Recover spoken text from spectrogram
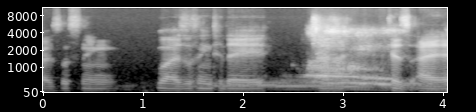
I was listening. Well, I was listening today because I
